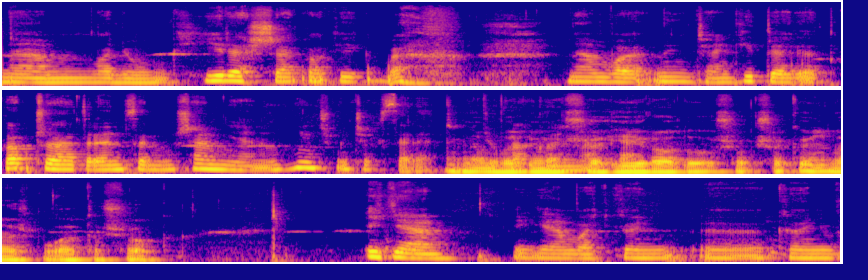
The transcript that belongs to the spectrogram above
nem vagyunk híresek, akikben nem vagy, nincsen kiterjedt kapcsolatrendszerünk, semmilyen nincs, mi csak szeretünk Nem vagyunk a se híradósok, se könyvesboltosok. Igen, igen, vagy könyv, könyv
